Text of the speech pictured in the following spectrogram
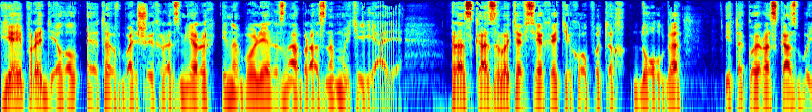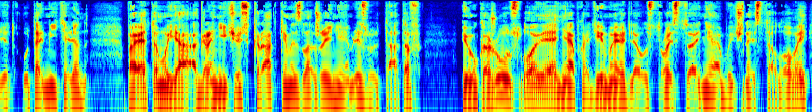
я и проделал это в больших размерах и на более разнообразном материале. Рассказывать о всех этих опытах долго, и такой рассказ будет утомителен, поэтому я ограничусь кратким изложением результатов и укажу условия, необходимые для устройства необычной столовой,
